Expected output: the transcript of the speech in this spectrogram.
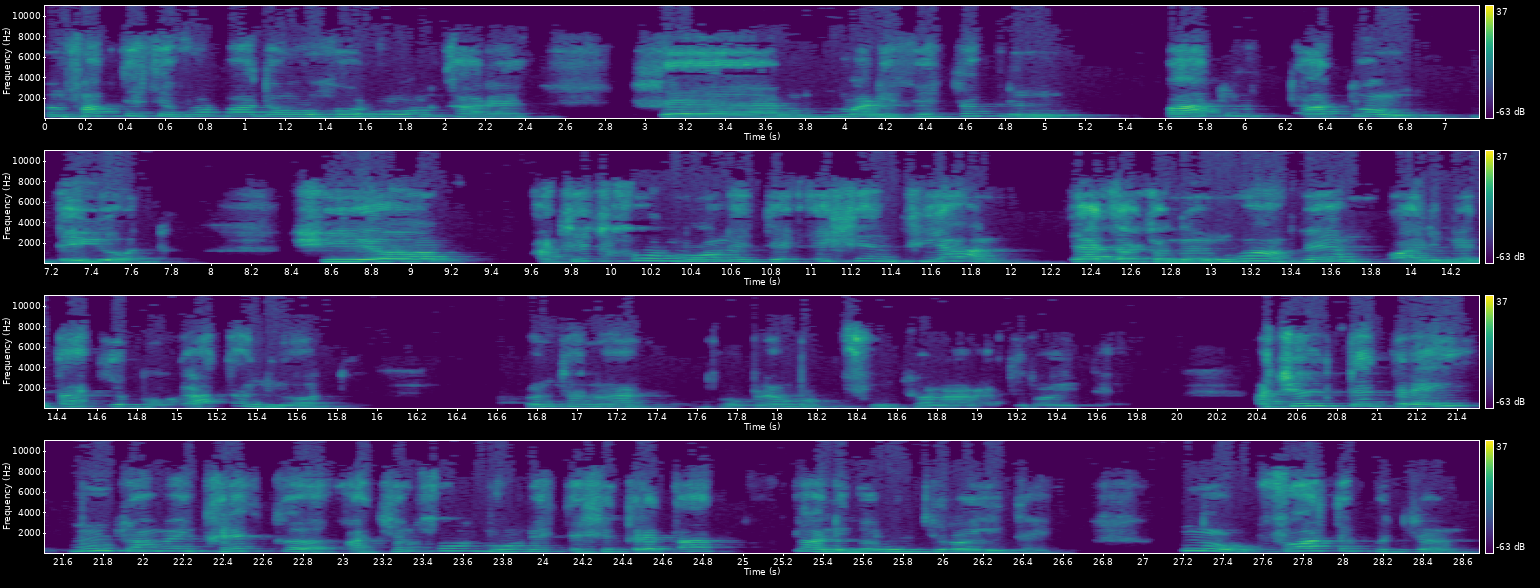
În fapt, este vorba de un hormon care se manifestă prin patru atomi de iod. Și uh, acest hormon este esențial. Iar dacă noi nu avem o alimentație bogată în iod, atunci noi avem o problemă cu funcționarea tiroidei. Acel T3, mulți oameni cred că acel hormon este secretat la nivelul tiroidei. Nu, foarte puțin.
